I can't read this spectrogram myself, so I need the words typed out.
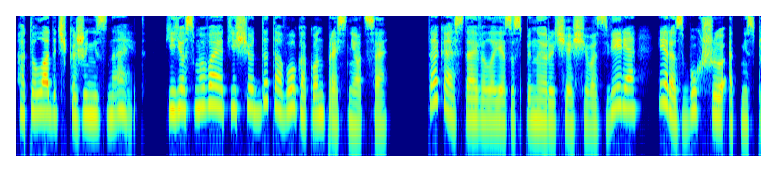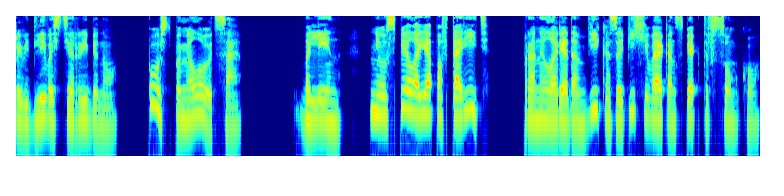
А то Ладочка же не знает. Ее смывает еще до того, как он проснется. Так и оставила я за спиной рычащего зверя и разбухшую от несправедливости рыбину. Пусть помилуются. «Блин, не успела я повторить», — проныла рядом Вика, запихивая конспекты в сумку.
